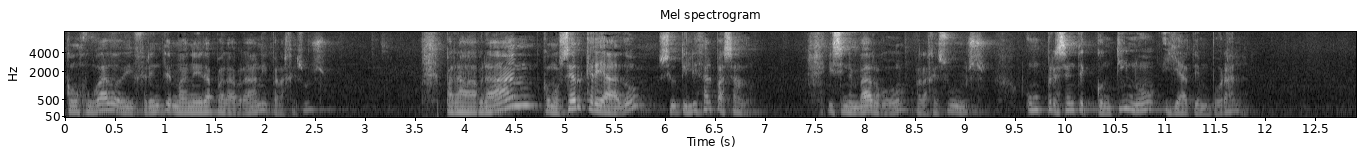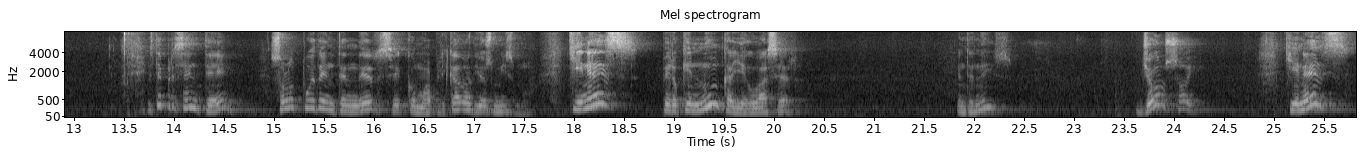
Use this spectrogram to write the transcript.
conjugado de diferente manera para Abraham y para Jesús. Para Abraham, como ser creado, se utiliza el pasado. Y sin embargo, para Jesús, un presente continuo y atemporal. Este presente solo puede entenderse como aplicado a Dios mismo, quien es, pero que nunca llegó a ser. ¿Entendéis? Yo soy, quien es,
